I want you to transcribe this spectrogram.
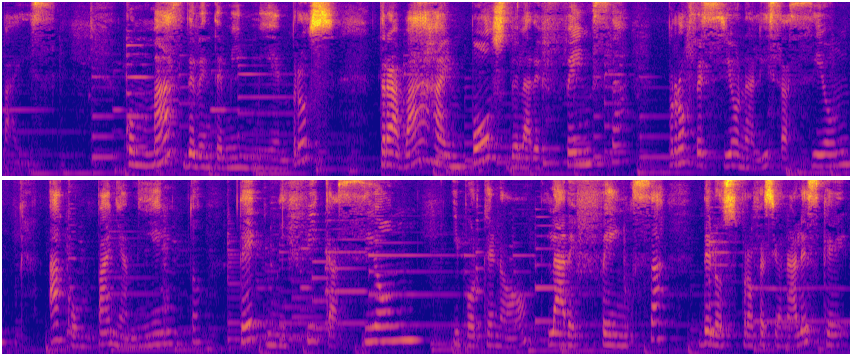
país. Con más de 20.000 miembros, trabaja en pos de la defensa, profesionalización, acompañamiento, tecnificación y, ¿por qué no?, la defensa de los profesionales que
